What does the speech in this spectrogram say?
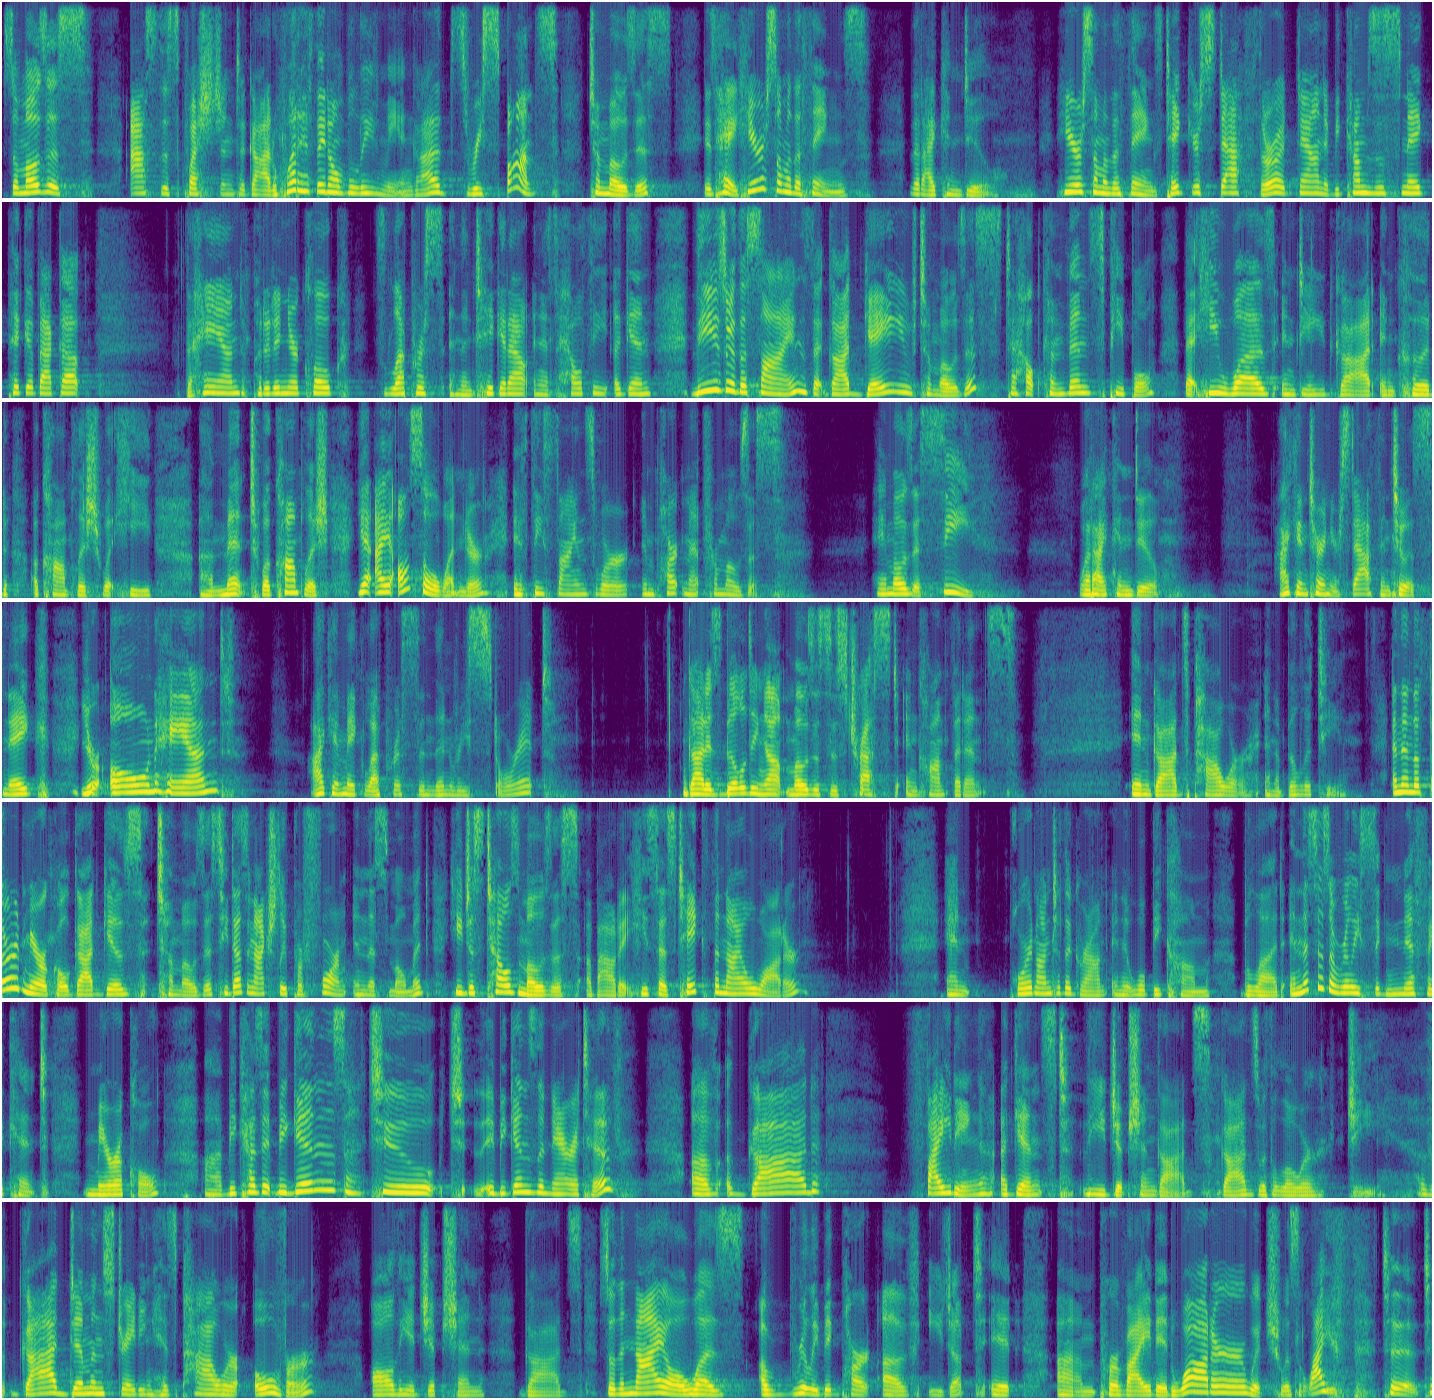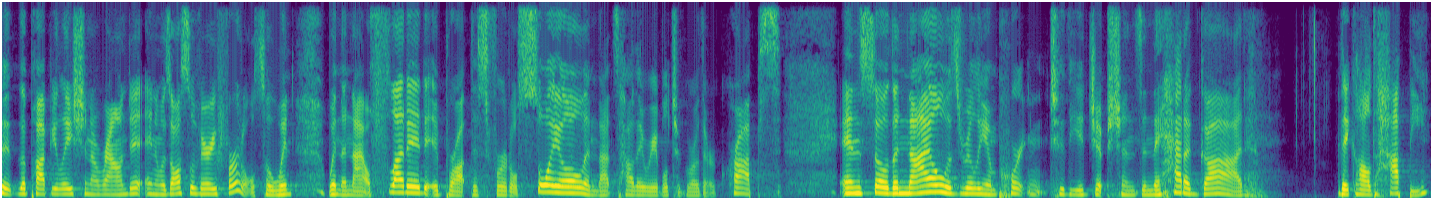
So Moses asked this question to God, what if they don't believe me? And God's response to Moses is, hey, here are some of the things that I can do. Here are some of the things. Take your staff, throw it down, it becomes a snake, pick it back up. The hand, put it in your cloak, it's leprous, and then take it out and it's healthy again. These are the signs that God gave to Moses to help convince people that he was indeed God and could accomplish what he uh, meant to accomplish. Yet I also wonder if these signs were in part meant for Moses. Hey, Moses, see what I can do. I can turn your staff into a snake, your own hand. I can make leprous and then restore it. God is building up Moses' trust and confidence in God's power and ability. And then the third miracle God gives to Moses, he doesn't actually perform in this moment. He just tells Moses about it. He says, take the Nile water and pour it onto the ground and it will become blood. And this is a really significant miracle uh, because it begins to, to, it begins the narrative of God fighting against the Egyptian gods, gods with a lower G. God demonstrating his power over all the Egyptian gods. So the Nile was a really big part of Egypt. It um, provided water, which was life to, to the population around it, and it was also very fertile. So when when the Nile flooded, it brought this fertile soil, and that's how they were able to grow their crops. And so the Nile was really important to the Egyptians, and they had a god they called Hapi,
